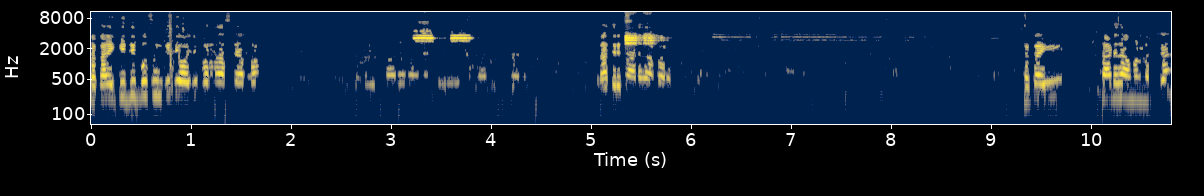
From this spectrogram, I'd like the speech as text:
सकाळी कितीपासून किती वाजेपर्यंत असते आपण? रात्री साडे दहा पर्यंत सकाळी साडे दहा म्हणलं का?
